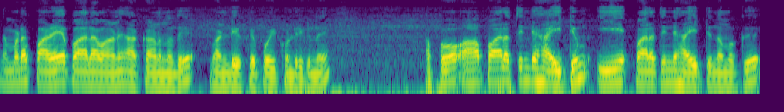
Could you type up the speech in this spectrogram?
നമ്മുടെ പഴയ പാലമാണ് ആ കാണുന്നത് വണ്ടിയൊക്കെ പോയിക്കൊണ്ടിരിക്കുന്നത്. അപ്പോൾ ആ പാലത്തിന്റെ ഹൈറ്റും ഈ പാലത്തിന്റെ ഹൈറ്റും നമുക്ക്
